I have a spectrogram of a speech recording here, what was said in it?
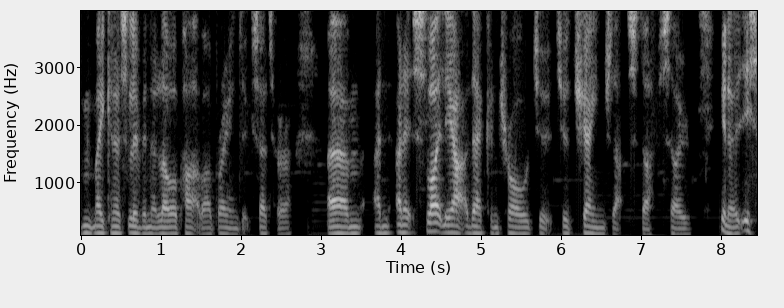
making us live in the lower part of our brains, etc um, and and it's slightly out of their control to to change that stuff. So you know, it's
